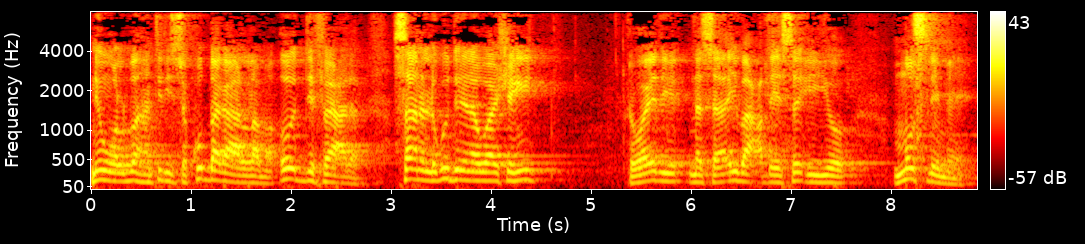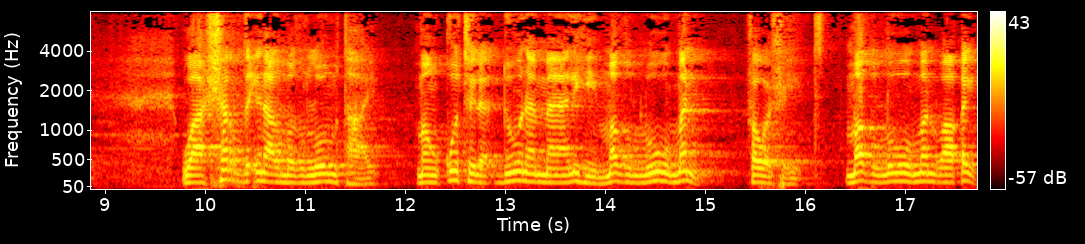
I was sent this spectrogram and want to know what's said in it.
Nin walba hantidiisa ku dagaalama oo difaacda saana lagu dilana waa shahiid. Riwaayadii nasaa'i baa iyo muslime waa shardi inaad madluum tahay. Man qutila duuna maalihi madluuman fahuwa shahiid. Madluuman waa qayd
